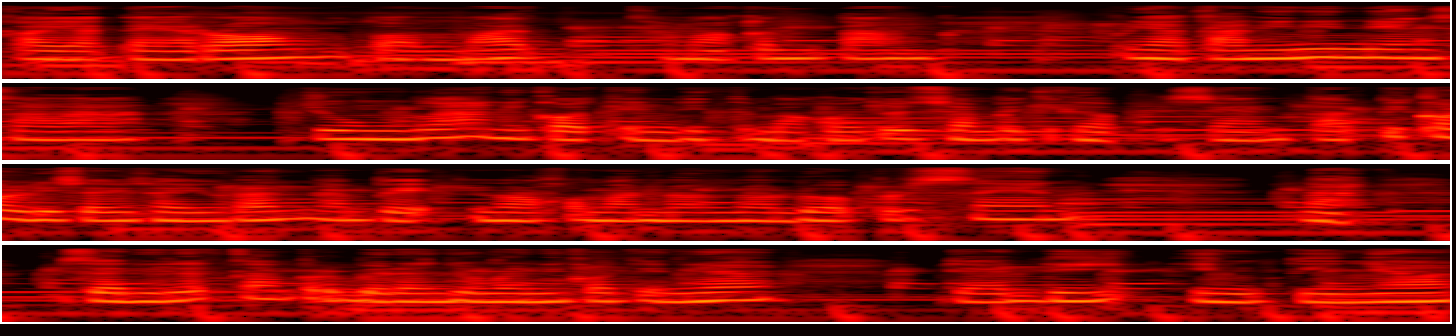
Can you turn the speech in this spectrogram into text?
Kayak terong, tomat, sama kentang. Pernyataan ini nih yang salah. Jumlah nikotin di tembakau itu sampai 3%, tapi kalau di sayur-sayuran sampai 0,002%. Nah, bisa dilihat kan perbedaan jumlah nikotinnya jadi intinya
